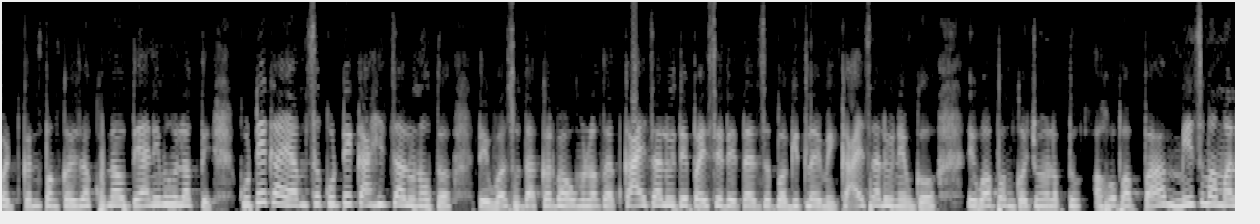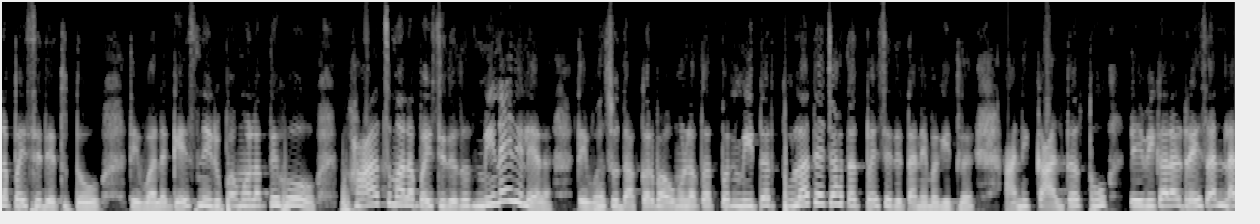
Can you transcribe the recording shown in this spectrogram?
पटकन पंकजला खुणावते आणि म्हणू लागते कुठे काय? आमचं कुठे काहीच चालू नव्हतं. तेव्हा सुधाकर भाऊ म्हणू लागतात काय चालू आहे ते पैसे देतायचं? बघितलंय मी. काय चालू आहे नेमकं? तेव्हा पंकज म्हणू लागतो अहो पप्पा मीच मम्माला पैसे देत होतो. तेव्हा लगेच निरुपा म्हणू लागते हो हाच मला पैसे देत होत मी नाही दिले याला. तेव्हा सुधाकर भाऊ म्हणू लागतात पण मी तर तुला त्याच्या हातात पैसे देताना बघितलंय आणि काल तर तू देविकाला ड्रेस आणला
